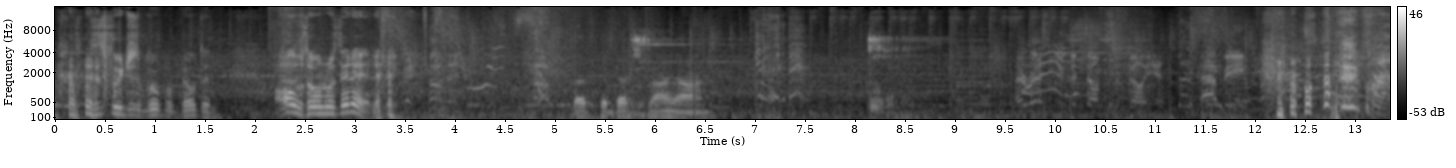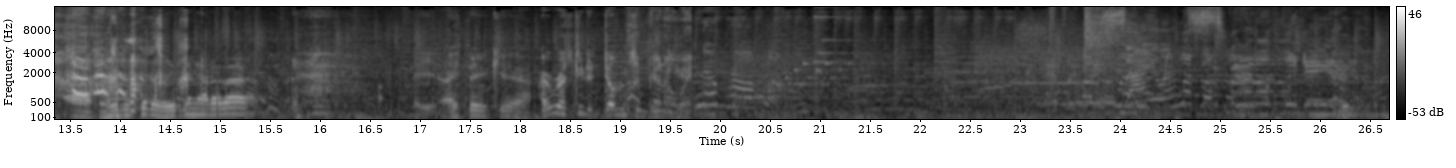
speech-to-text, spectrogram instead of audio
this food just blew up a building. All Oh, someone was in it. That's the best Zion. I rescued the dumb civilian. Happy? Uh, did he just get a reason out of that? I think, yeah. I rescued a dumb civilian. No problem. Silence.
